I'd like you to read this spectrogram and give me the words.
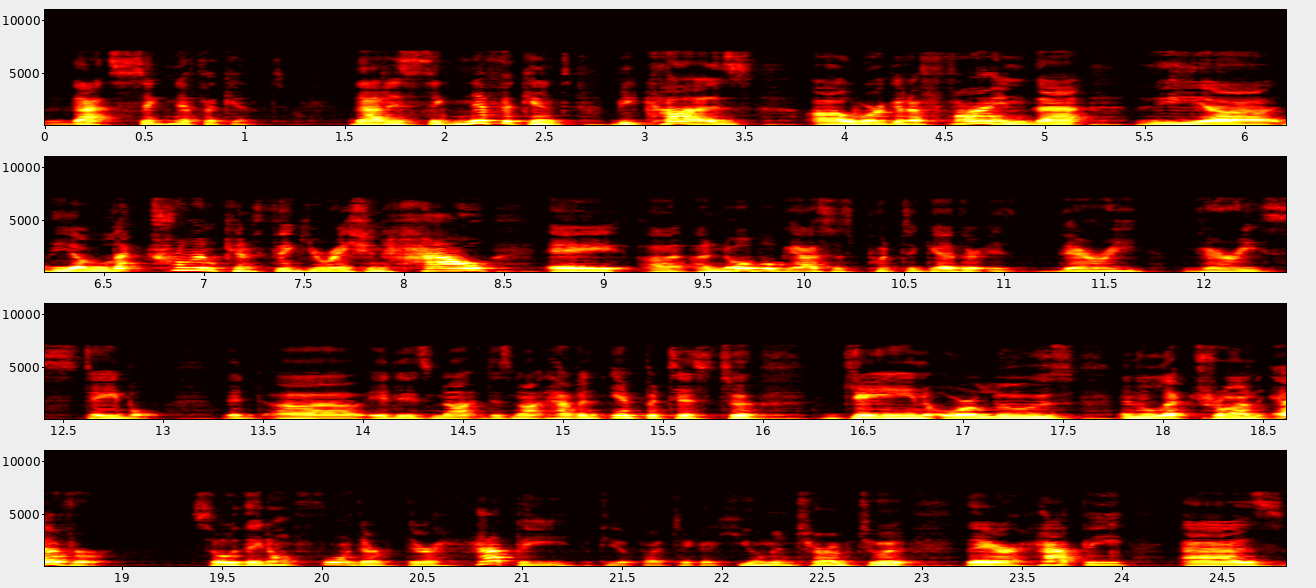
That's significant. That is significant because uh, we're going to find that the, uh, the electron configuration, how a, uh, a noble gas is put together is very, very stable. It, uh, it is not, does not have an impetus to gain or lose an electron ever. So they don't form, they're, they're happy, if, you, if I take a human term to it, they are happy as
